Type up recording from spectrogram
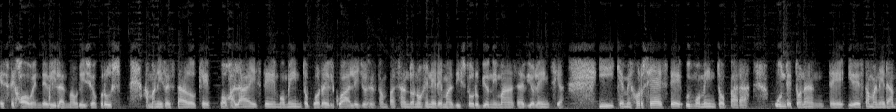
este joven de Dylan, Mauricio Cruz, ha manifestado que ojalá este momento por el cual ellos están pasando no genere más disturbios ni más eh, violencia y que mejor sea este un momento para un detonante y de esta manera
